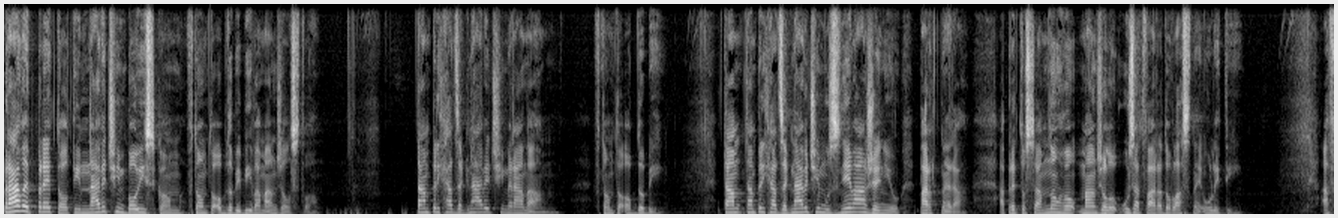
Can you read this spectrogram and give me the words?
práve preto tým najväčším boiskom v tomto období býva manželstvo. Tam prichádza k najväčším ranám v tomto období tam, tam prichádza k najväčšiemu zneváženiu partnera. A preto sa mnoho manželov uzatvára do vlastnej ulity. A, v,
